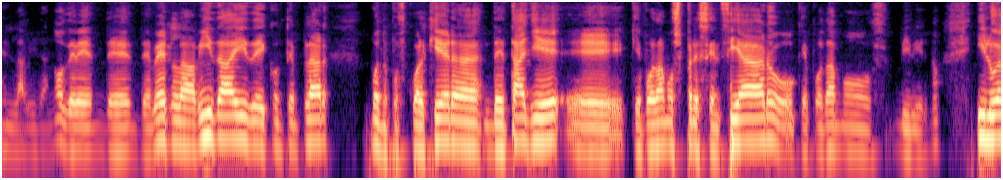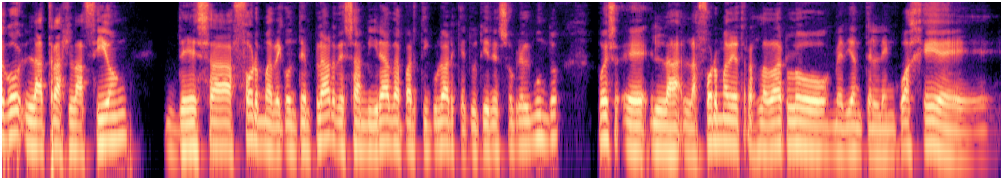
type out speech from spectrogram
en la vida, ¿no? De, de, ver la vida y de contemplar, bueno, pues cualquier eh, detalle eh, que podamos presenciar o que podamos vivir, ¿no? Y luego la traslación de esa forma de contemplar, de esa mirada particular que tú tienes sobre el mundo, pues eh, la, forma de trasladarlo mediante el lenguaje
